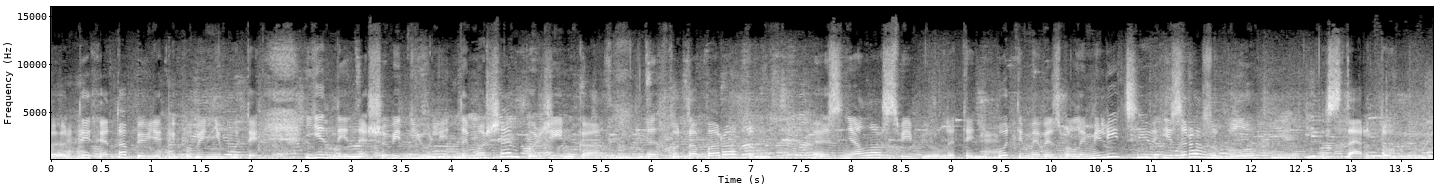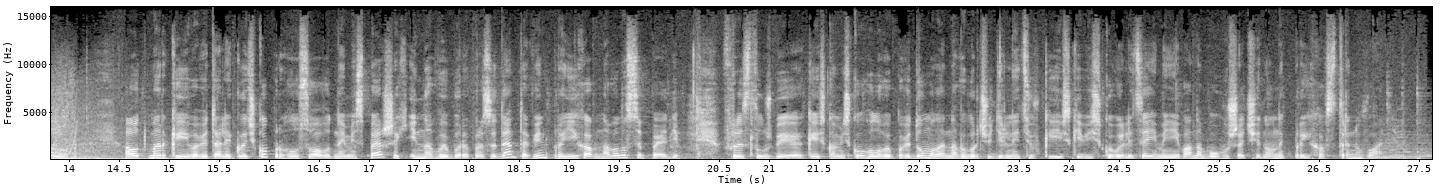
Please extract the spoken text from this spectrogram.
е, тих етапів, які повинні бути. Єдине, що від Юлії Тимошенко жінка е, з фотоапаратом е, зняла свій бюлетень. Потім ми визвали міліцію і зразу було стерто. А от мер Києва Віталій Кличко проголосував одним із перших, і на вибори президента він приїхав на велосипеді. В прес-службі Київського міського голови повідомили, на виборчу дільницю в Київський військовий ліцей імені Івана Богуша чиновник приїхав з тренування.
